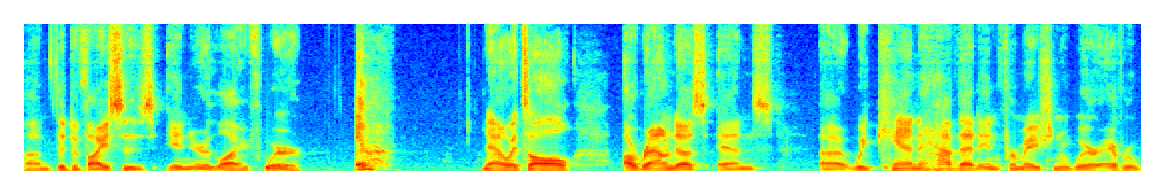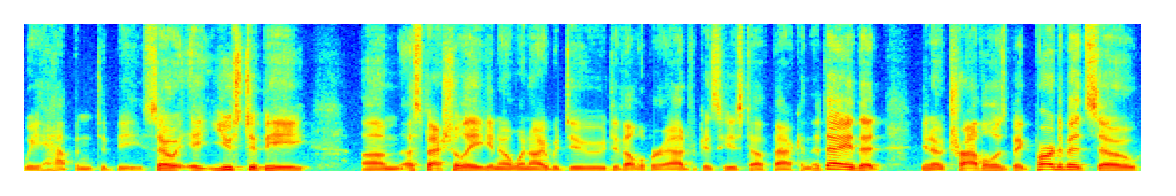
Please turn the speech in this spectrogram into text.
um, the devices in your life where now it's all around us and uh, we can have that information wherever we happen to be. So it used to be, um, especially you know when I would do developer advocacy stuff back in the day, that you know travel is a big part of it. So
